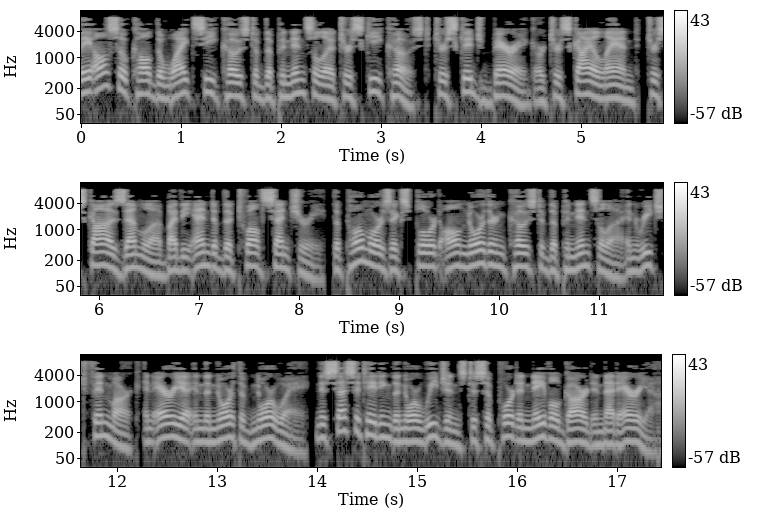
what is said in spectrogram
They also called the White Sea coast of the peninsula Tersky Coast Turskij Berig or Turskaya land, Turskaya Zemla by the end of the 12th century. The Pomors explored all northern coast of the peninsula and reached Finnmark an area in the north of Norway, necessitating the Norwegians to support a naval guard in that area.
